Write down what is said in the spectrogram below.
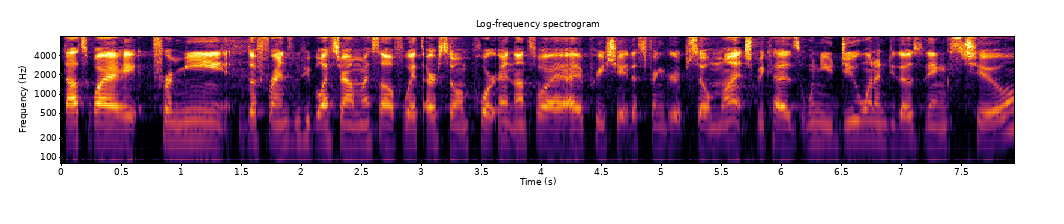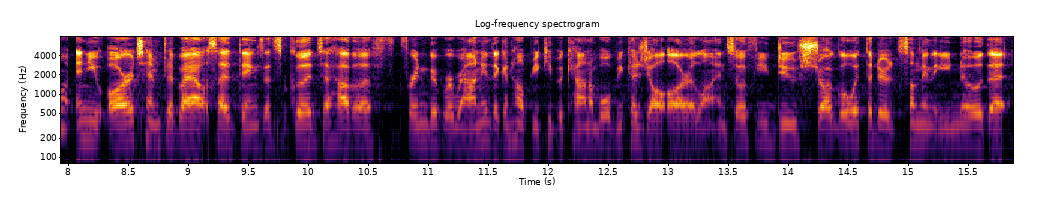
that's why for me the friends and people I surround myself with are so important. That's why I appreciate this friend group so much because when you do want to do those things too, and you are tempted by outside things, it's good to have a friend group around you that can help you keep accountable because y'all are aligned. So if you do struggle with it or it's something that you know that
